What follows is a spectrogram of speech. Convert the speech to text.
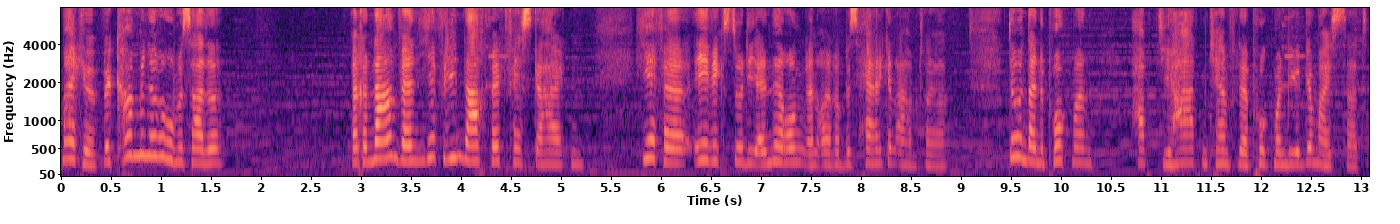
Maike, willkommen in der Ruhmeshalle. Eure Namen werden hier für die Nachwelt festgehalten. Hier verewigst du die Erinnerungen an eure bisherigen Abenteuer. Du und deine Pokémon habt die harten Kämpfe der Pokémon-Liga gemeistert.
